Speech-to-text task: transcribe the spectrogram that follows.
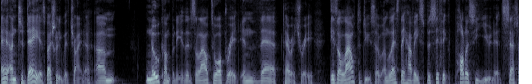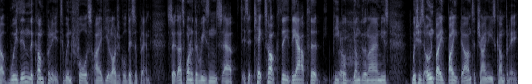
and today especially with China. Um, no company that is allowed to operate in their territory is allowed to do so unless they have a specific policy unit set up within the company to enforce ideological discipline. So that's one of the reasons. Uh, is it TikTok, the, the app that people younger than I am use, which is owned by ByteDance, a Chinese company?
